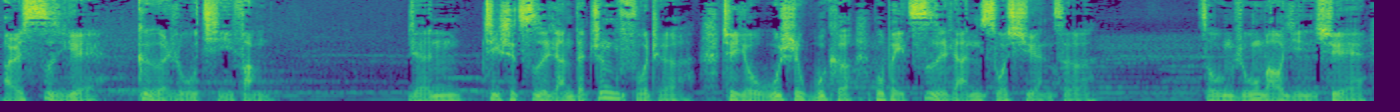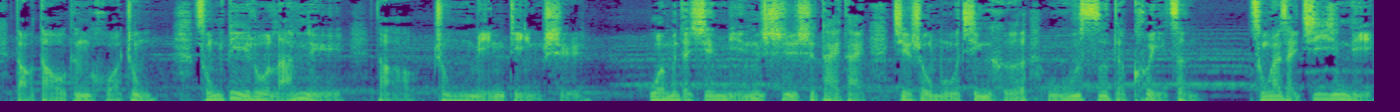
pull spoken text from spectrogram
而四岳各如其方。人。既是自然的征服者，却又无时无刻不被自然所选择。从茹毛饮血到刀耕火种，从筚路蓝缕到钟鸣鼎食，我们的先民世世代代接受母亲河无私的馈赠，从而在基因里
